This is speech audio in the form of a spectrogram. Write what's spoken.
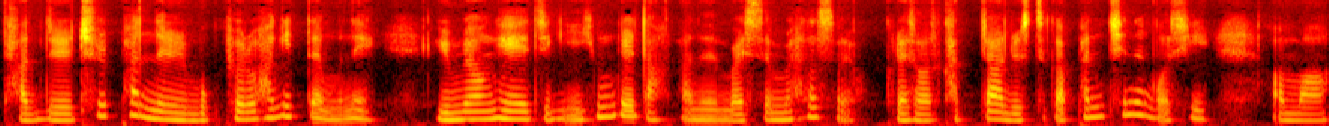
다들 출판을 목표로 하기 때문에 유명해지기 힘들다라는 말씀을 하셨어요. 그래서 가짜 뉴스가 판치는 것이 아마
